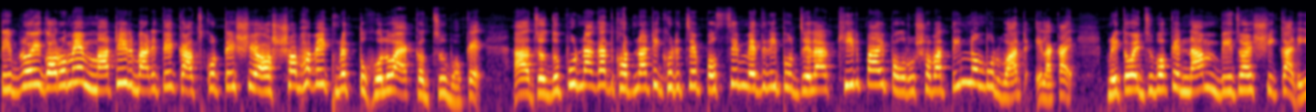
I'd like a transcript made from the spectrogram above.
তীব্র এই গরমে মাটির বাড়িতে কাজ করতে এসে অস্বাভাবিক মৃত্যু হলো এক যুবকের আজ দুপুর নাগাদ ঘটনাটি ঘটেছে পশ্চিম মেদিনীপুর জেলার ক্ষীরপাই পৌরসভা তিন নম্বর ওয়ার্ড এলাকায়। মৃত ওই যুবকের নাম বিজয় শিকারী,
